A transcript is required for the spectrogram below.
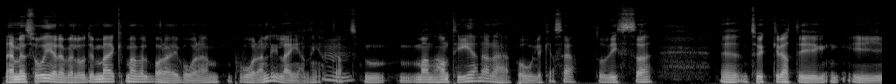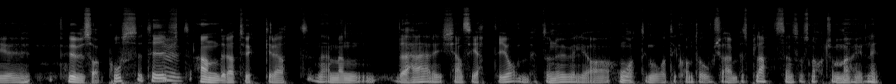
Nej men så är det väl och det märker man väl bara i våran, på våran lilla enhet mm. att man hanterar det här på olika sätt och vissa tycker att det är i huvudsak positivt, mm. andra tycker att nej men det här känns jättejobbigt och nu vill jag återgå till kontorsarbetsplatsen så snart som möjligt.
